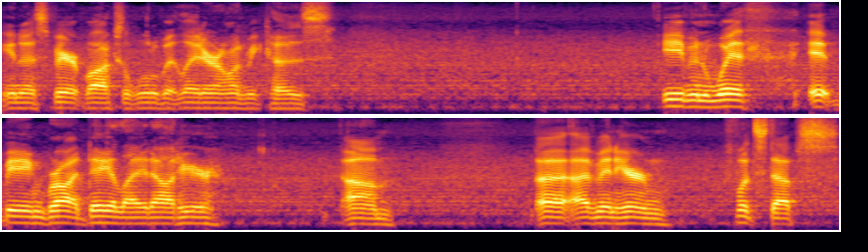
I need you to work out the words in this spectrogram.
you know, spirit box a little bit later on because even with it being broad daylight out here, um, uh, I've been hearing footsteps.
